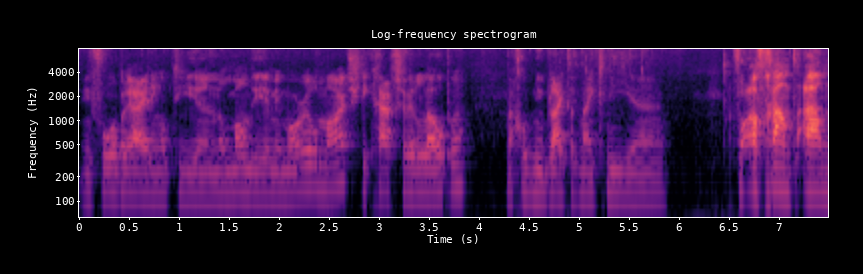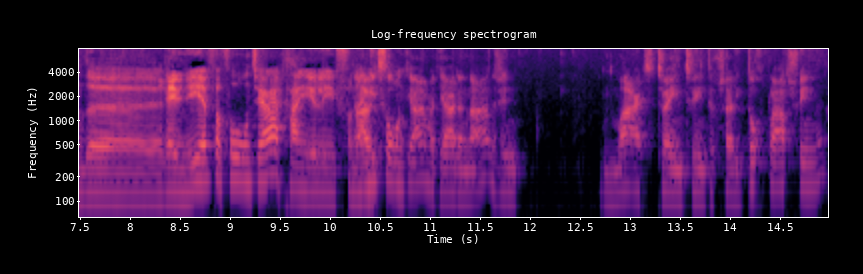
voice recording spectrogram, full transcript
In voorbereiding op die eh, Normandië Memorial March, die ik graag zou willen lopen. Maar goed, nu blijkt dat mijn knie... eh, Voorafgaand aan de reunie hè, van volgend jaar gaan jullie vanuit... niet volgend jaar, maar het jaar daarna. Dus in maart 22 zou die toch plaatsvinden.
